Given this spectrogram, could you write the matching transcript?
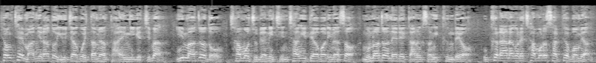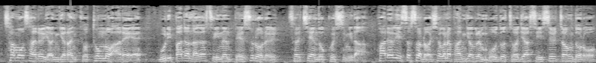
형태만이라도 유지하고 있다면 다행이겠지만 이마저도 참호 주변이 진창이 되어버리면서 무너져 내릴 가능성이 큰데요. 우크라이나군의 참호를 살펴보면 참호사를 연결한 교통로 아래에 물이 빠져나갈 수 있는 배수로를 설치해 놓고 있습니다. 화력에 있어서 러시아군의 반격을 모두 저지할 수 있을 정도로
